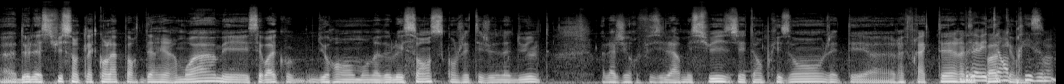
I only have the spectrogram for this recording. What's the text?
de la Suisse en claquant la porte derrière moi, mais c'est vrai que durant mon adolescence, quand j'étais jeune adulte, voilà, j'ai refusé l'armée suisse, j'étais en prison, j'étais euh, réfractaire à. Vous avez été en prison.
